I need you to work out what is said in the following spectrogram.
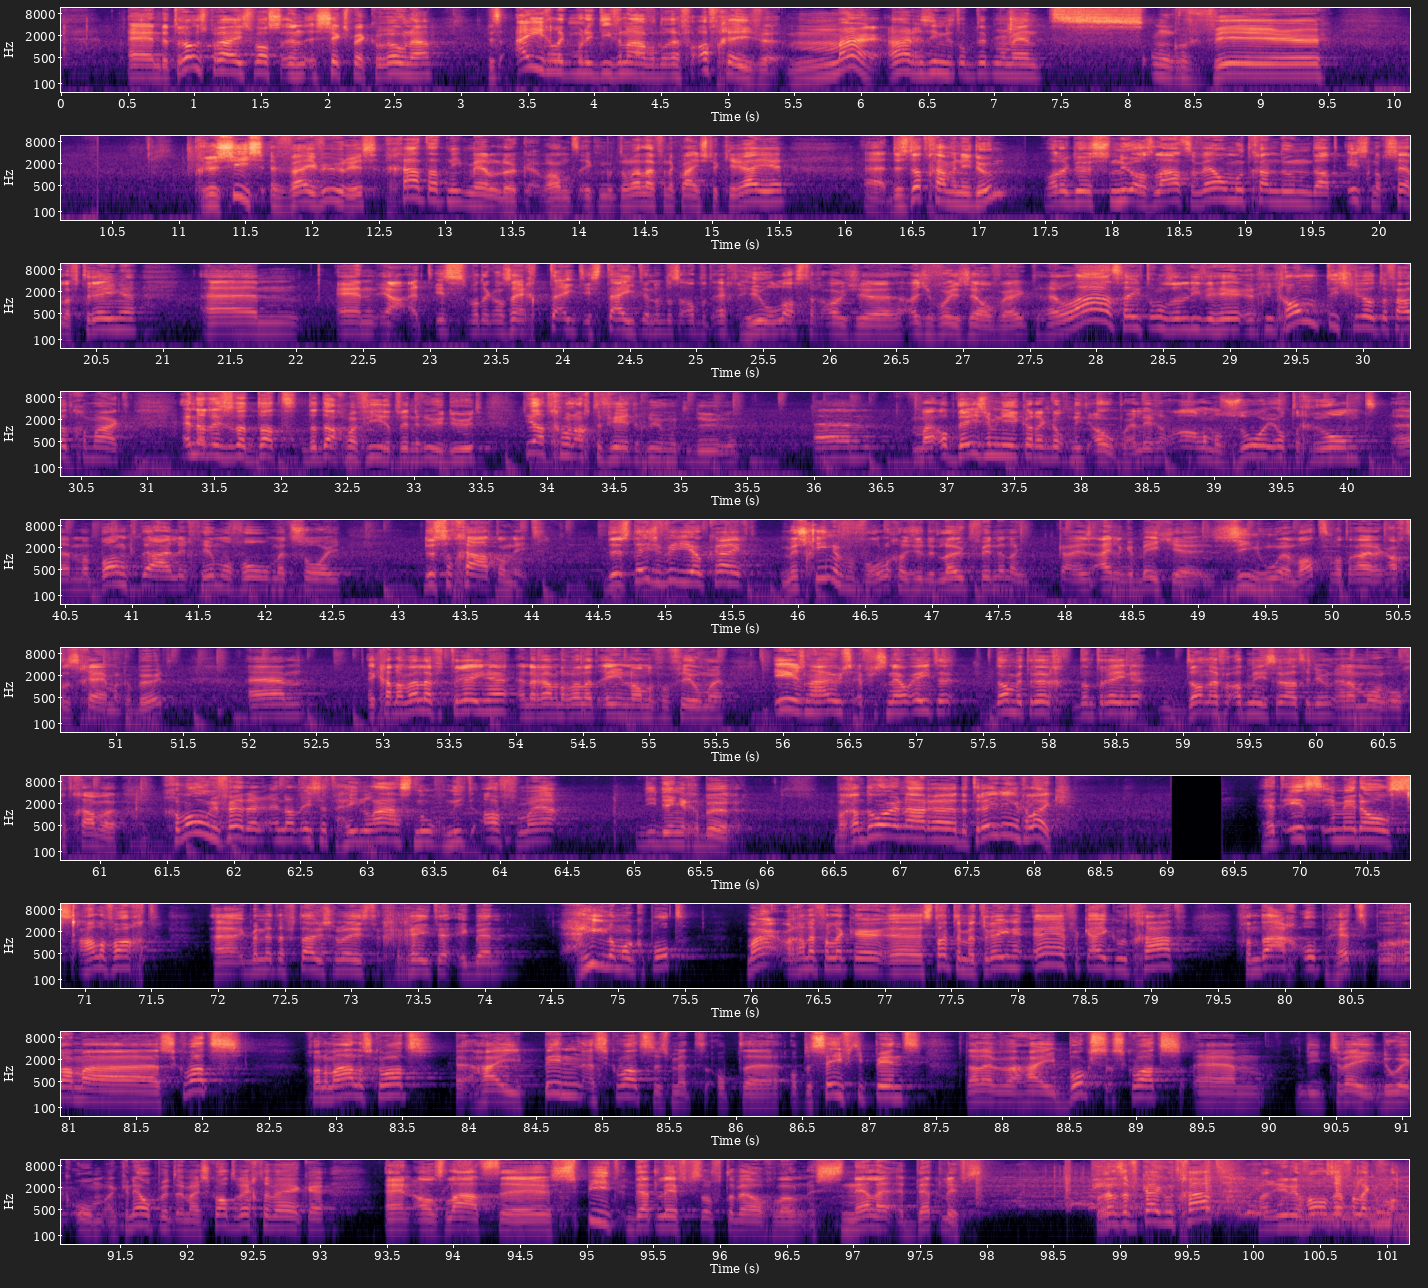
En de troostprijs was een sixpack corona. Dus eigenlijk moet ik die vanavond nog even afgeven. Maar aangezien het op dit moment ongeveer precies 5 uur is, gaat dat niet meer lukken. Want ik moet nog wel even een klein stukje rijden. Uh, dus dat gaan we niet doen. Wat ik dus nu als laatste wel moet gaan doen, dat is nog zelf trainen. Um, en ja, het is wat ik al zeg, tijd is tijd. En dat is altijd echt heel lastig als je, als je voor jezelf werkt. Helaas heeft onze lieve heer een gigantisch grote fout gemaakt. En dat is dat, dat de dag maar 24 uur duurt. Die had gewoon 48 uur moeten duren. Um, maar op deze manier kan ik nog niet open. Er liggen allemaal zooi op de grond. Uh, mijn bank daar ligt helemaal vol met zooi. Dus dat gaat nog niet. Dus deze video krijgt misschien een vervolg. Als jullie het leuk vinden, dan kan je eindelijk een beetje zien hoe en wat. Wat er eigenlijk achter de schermen gebeurt. Um, ik ga dan wel even trainen en daar gaan we nog wel het een en ander van filmen. Eerst naar huis, even snel eten, dan weer terug, dan trainen, dan even administratie doen. En dan morgenochtend gaan we gewoon weer verder. En dan is het helaas nog niet af. Maar ja, die dingen gebeuren. We gaan door naar uh, de training gelijk. Het is inmiddels half acht. Uh, ik ben net even thuis geweest, gegeten. Ik ben helemaal kapot. Maar we gaan even lekker uh, starten met trainen. Even kijken hoe het gaat. Vandaag op het programma squats. Gewoon normale squats. high pin squats, dus met op de, op de safety pins. Dan hebben we high box squats. Um, die twee doe ik om een knelpunt in mijn squat weg te werken. En als laatste speed deadlifts, oftewel gewoon snelle deadlifts. We gaan eens even kijken hoe het gaat. Maar in ieder geval is even lekker vlak.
